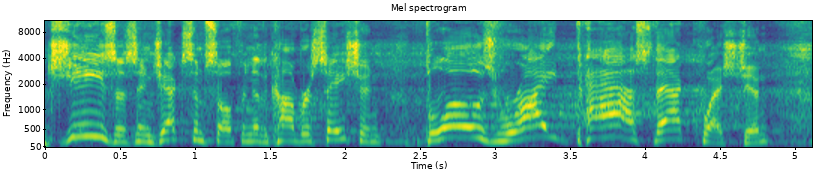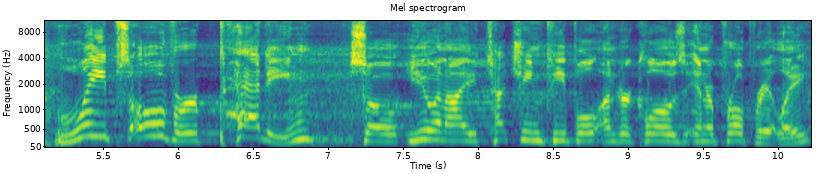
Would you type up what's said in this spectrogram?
Jesus injects himself into the conversation, blows right past that question, leaps over petting, so you and I touching people under clothes inappropriately,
